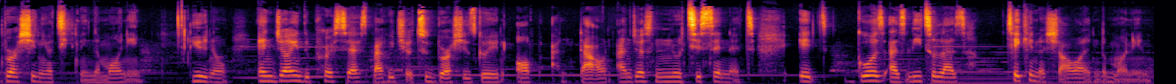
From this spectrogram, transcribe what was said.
brushing your teeth in the morning, you know, enjoying the process by which your toothbrush is going up and down and just noticing it. It goes as little as taking a shower in the morning,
